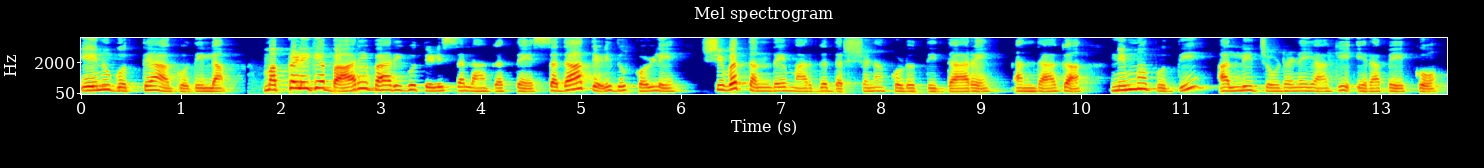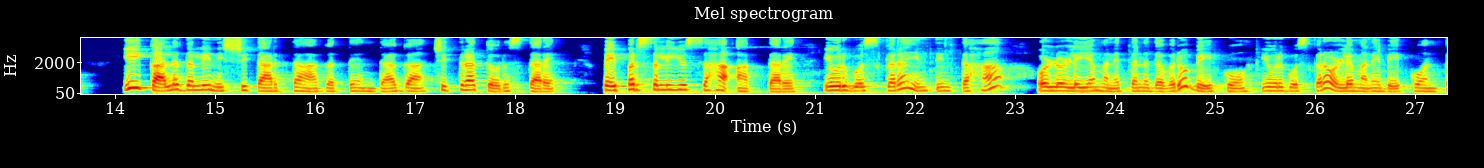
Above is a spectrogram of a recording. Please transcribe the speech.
ಏನು ಗೊತ್ತೇ ಆಗೋದಿಲ್ಲ ಮಕ್ಕಳಿಗೆ ಬಾರಿ ಬಾರಿಗೂ ತಿಳಿಸಲಾಗತ್ತೆ. ಸದಾ ತಿಳಿದುಕೊಳ್ಳಿ, ಶಿವ ತಂದೆ ಮಾರ್ಗದರ್ಶನ ಕೊಡುತ್ತಿದ್ದಾರೆ. ಅಂದಾಗ ನಿಮ್ಮ ಬುದ್ಧಿ ಅಲ್ಲಿ ಜೋಡಣೆಯಾಗಿ ಇರಬೇಕು. ಈ ಕಾಲದಲ್ಲಿ ನಿಶ್ಚಿತಾರ್ಥ ಆಗತ್ತೆ ಅಂದಾಗ ಚಿತ್ರ ತೋರಿಸ್ತಾರೆ. ಪೇಪರ್ಸಲ್ಲಿಯೂ ಸಹ ಹಾಕ್ತಾರೆ. ಇವ್ರಿಗೋಸ್ಕರ ಇಂತಿಂತಹ ಒಳ್ಳೊಳ್ಳೆಯ ಮನೆತನದವರು ಬೇಕು, ಇವ್ರಿಗೋಸ್ಕರ ಒಳ್ಳೆ ಮನೆ ಬೇಕು ಅಂತ.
